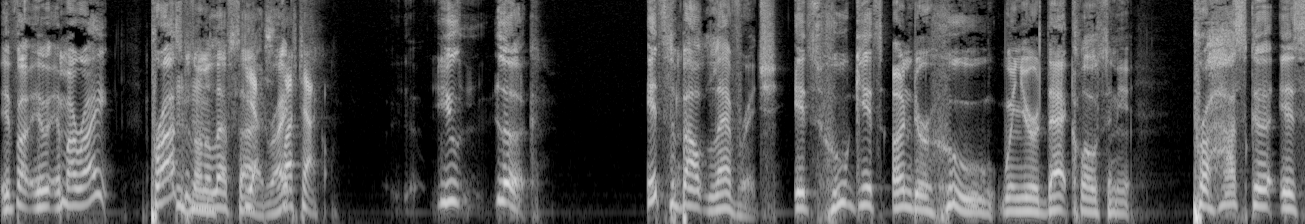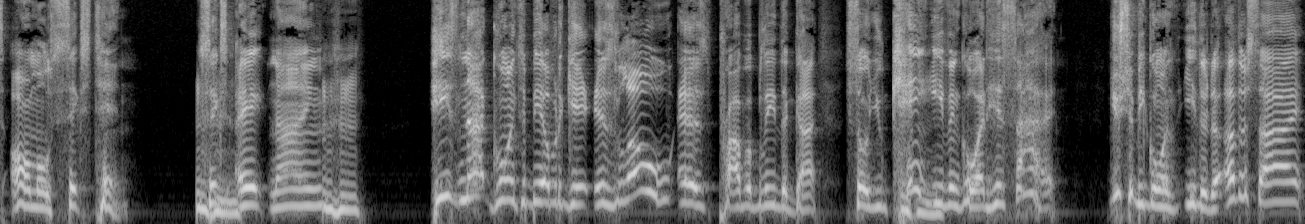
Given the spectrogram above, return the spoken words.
if I am I right? Prochazka's on the mm-hmm. left side, yes, right? left tackle. You look. It's about leverage. It's who gets under who when you're that close in it. Prochazka is almost 6'10, Mm-hmm. 6'8, 9. He's not going to be able to get as low as probably the guy. So you can't Mm-hmm. even go at his side. You should be going either the other side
